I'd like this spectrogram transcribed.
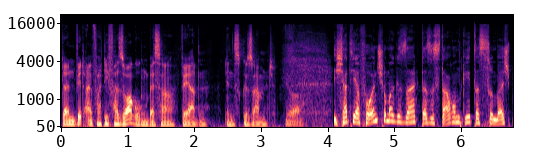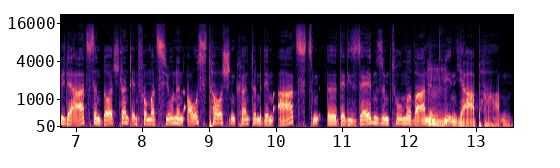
dann wird einfach die Versorgung besser werden insgesamt. Ja. Ich hatte ja vorhin schon mal gesagt, dass es darum geht, dass zum Beispiel der Arzt in Deutschland Informationen austauschen könnte mit dem Arzt, äh, der dieselben Symptome wahrnimmt wie in Japan.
